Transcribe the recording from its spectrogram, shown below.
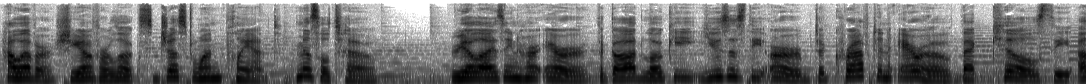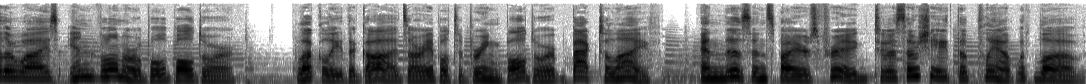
However, she overlooks just one plant, mistletoe. Realizing her error, the god Loki uses the herb to craft an arrow that kills the otherwise invulnerable Baldur. Luckily, the gods are able to bring Baldur back to life, and this inspires Frigg to associate the plant with love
